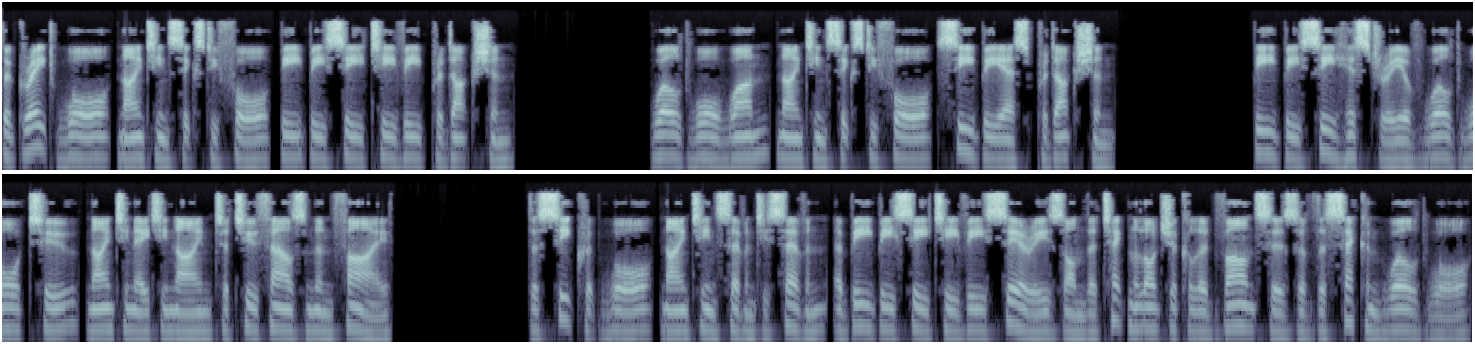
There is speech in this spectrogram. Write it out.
the Great War 1964 BBC TV production. World War I 1964 CBS production. BBC History of World War II 1989 to 2005 The Secret War 1977 a BBC TV series on the technological advances of the Second World War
